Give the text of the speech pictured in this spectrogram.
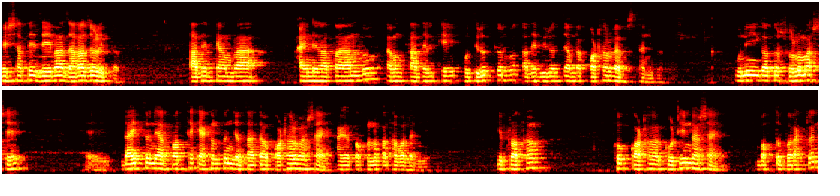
এর সাথে যে বা যারা জড়িত তাদেরকে আমরা আইনের আওতায় আনব এবং তাদেরকে প্রতিরোধ করব। তাদের বিরুদ্ধে আমরা কঠোর ব্যবস্থা নিব। উনি গত ষোলো মাসে এই দায়িত্ব নেওয়ার পর থেকে এখন পর্যন্ত এত কঠোর ভাষায় আগে কখনো কথা বলেননি। এ প্রথম খুব কঠোর, কঠিন ভাষায় বক্তব্য রাখলেন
